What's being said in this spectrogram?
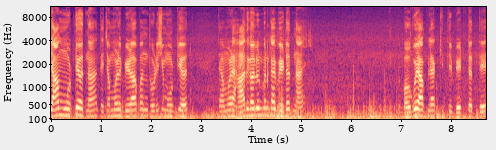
जाम मोठे आहेत ना त्याच्यामुळे बिळा पण थोडीशी मोठी आहेत. त्यामुळे हात घालून पण काय भेटत नाही. बघूया आपल्या किती भेटतात ते.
